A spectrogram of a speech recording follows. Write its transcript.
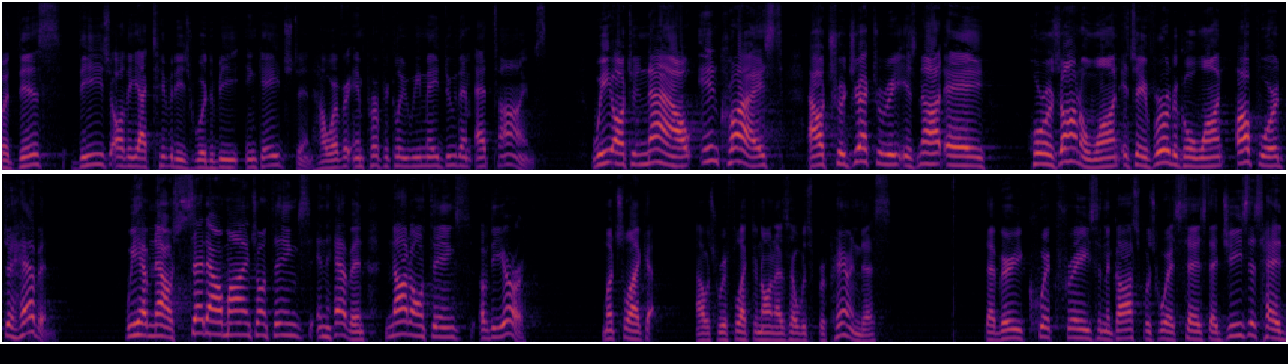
But this, these are the activities we're to be engaged in. However imperfectly we may do them at times. We are to now, in Christ, our trajectory is not a horizontal one, it's a vertical one upward to heaven. We have now set our minds on things in heaven, not on things of the earth. Much like I was reflecting on as I was preparing this, that very quick phrase in the Gospels where it says that Jesus had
